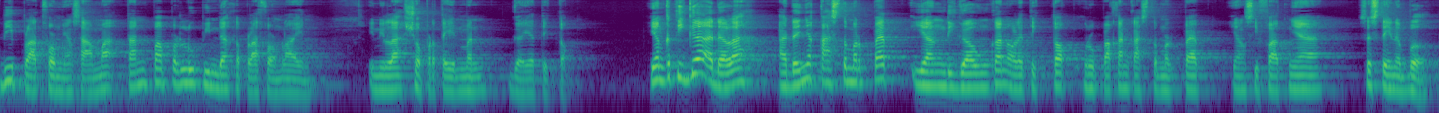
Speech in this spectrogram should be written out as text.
di platform yang sama tanpa perlu pindah ke platform lain. Inilah shoppertainment gaya TikTok. Yang ketiga adalah adanya customer pet yang digaungkan oleh TikTok merupakan customer pet yang sifatnya sustainable.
